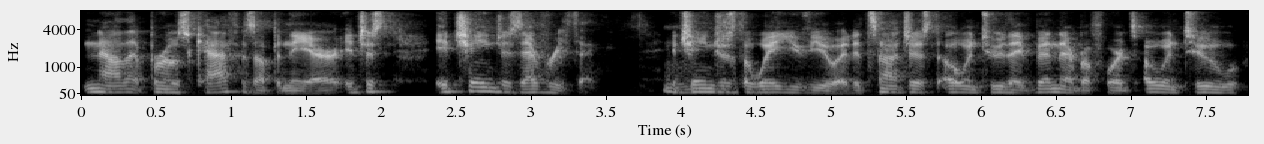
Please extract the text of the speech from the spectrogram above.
now that Burrow's calf is up in the air, it just it changes everything. It Mhm. changes the way you view it. It's not just 0 and 2, they've been there before. It's 0 and 2,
